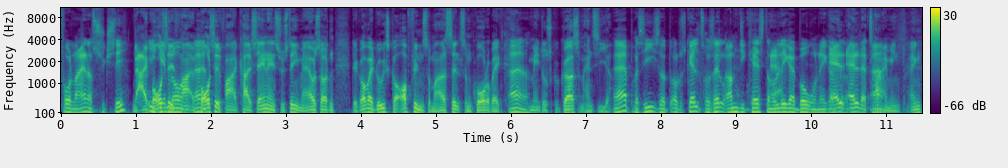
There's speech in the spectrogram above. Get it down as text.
for Niners succes. Nej, bortset fra, ja. bortset fra, at Carl Shanahans system er jo sådan, det kan godt være, at du ikke skal opfinde så meget selv som quarterback, ja, ja. men du skal gøre, som han siger. Ja, præcis, og, og du skal trods alt ramme de kaster, ja. nu ligger i bogen. Ikke? Alt, alt er timing. Ja. Ikke?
